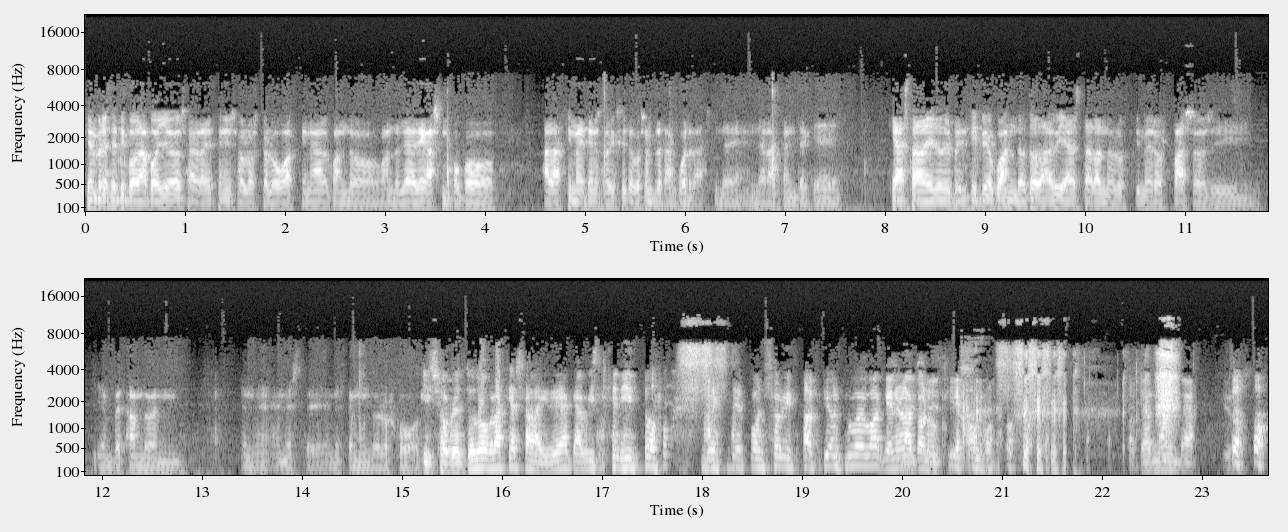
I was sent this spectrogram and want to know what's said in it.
siempre ese tipo de apoyos se agradecen y son los que luego al final cuando, cuando ya llegas un poco a la cima y tienes el éxito, pues siempre te acuerdas de, de la gente que, que ha estado ahí desde el principio cuando todavía está dando los primeros pasos y, y empezando en, en, en este, en este mundo de los juegos. Y sobre todo gracias a la idea que habéis tenido de esta sponsorización nueva que no Sí, la conocíamos.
